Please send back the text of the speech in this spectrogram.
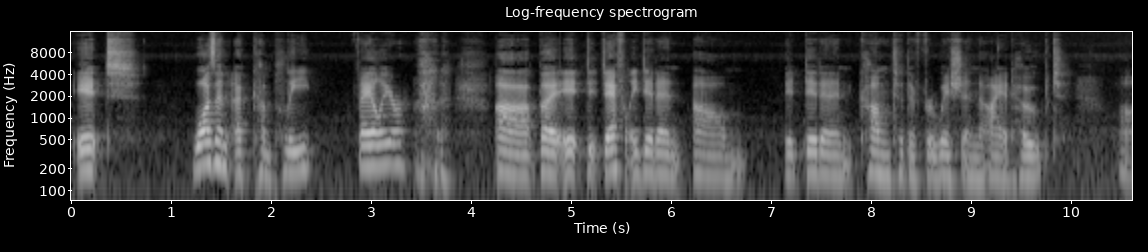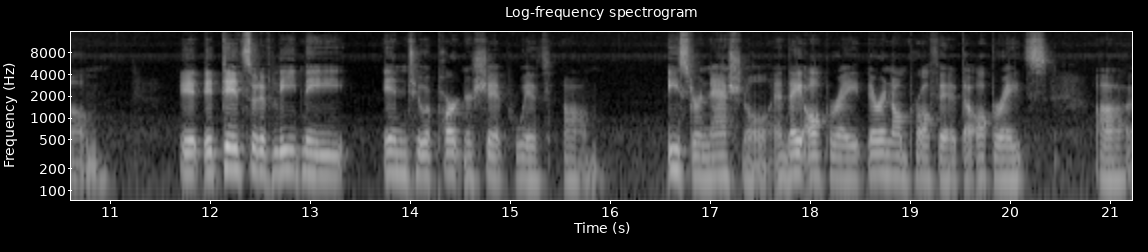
it wasn't a complete failure. Uh, but it d- definitely didn't. Um, it didn't come to the fruition that I had hoped. Um, it it did sort of lead me into a partnership with um, Eastern National, and they operate. They're a nonprofit that operates uh,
